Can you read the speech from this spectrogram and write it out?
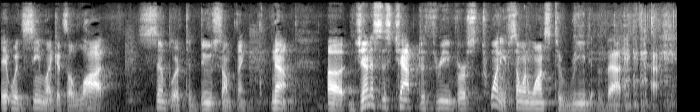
it would seem like it's a lot simpler to do something. Now, uh, Genesis chapter 3, verse 20, if someone wants to read that passage.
